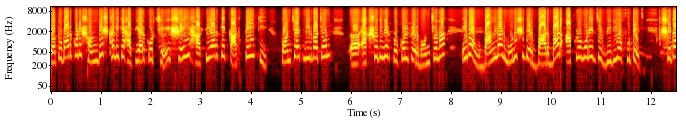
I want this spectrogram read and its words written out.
যতবার করে সন্দেশখালীকে হাতিয়ার করছে, সেই হাতিয়ারকে কাটতেই কি পঞ্চায়েত নির্বাচন একশো দিনের প্রকল্পের বঞ্চনা এবং বাংলার মনীষীদের বারবার আক্রমণের যে ভিডিও ফুটেজ, সেটা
